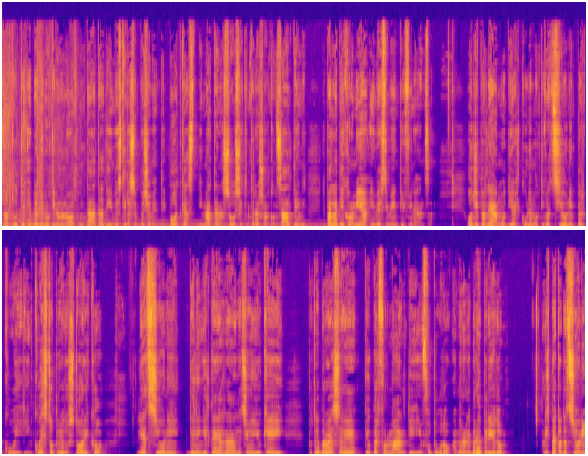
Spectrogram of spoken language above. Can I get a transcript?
Ciao a tutti e benvenuti in una nuova puntata di Investire Semplicemente, il podcast di Matt Associate International Consulting che parla di economia, investimenti e finanza. Oggi parliamo di alcune motivazioni per cui in questo periodo storico le azioni dell'Inghilterra, le azioni UK potrebbero essere più performanti in futuro, almeno nel breve periodo, rispetto ad azioni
